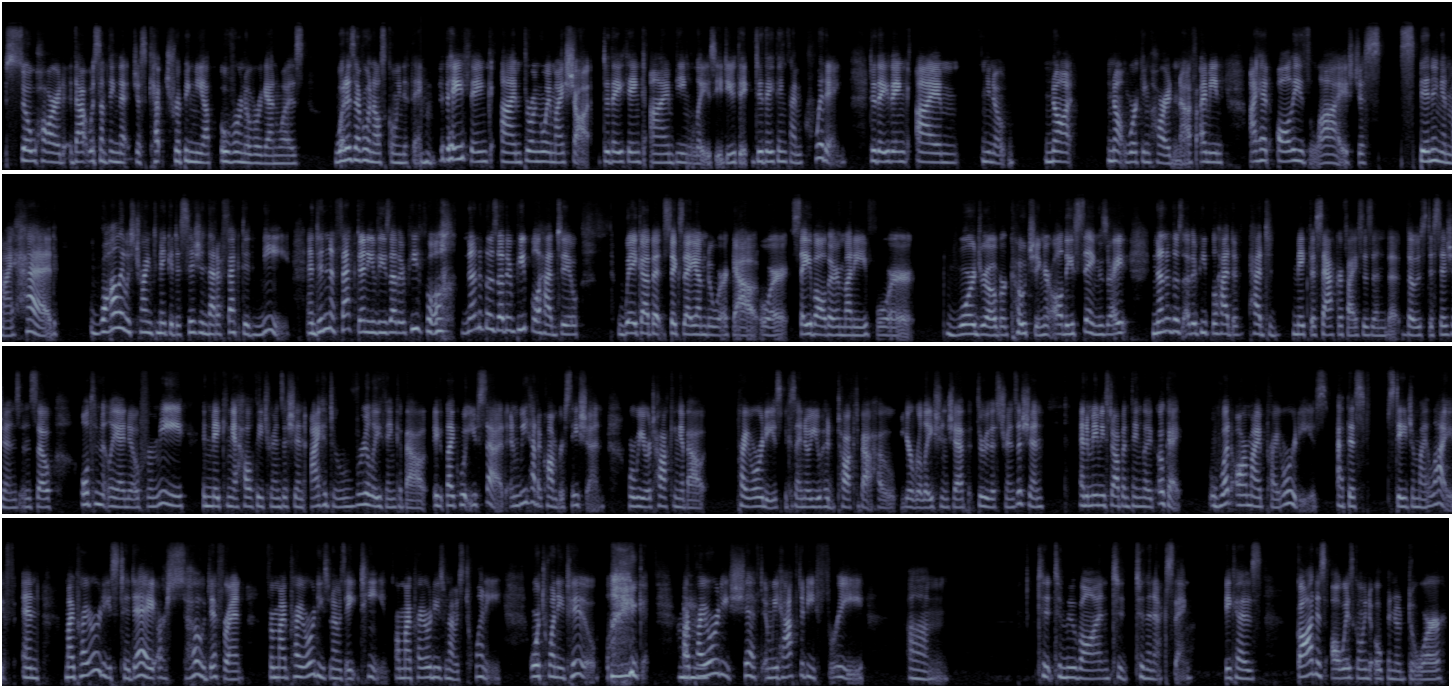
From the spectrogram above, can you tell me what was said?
so hard that was something that just kept tripping me up over and over again was what is everyone else going to think? Mm-hmm. Do they think I'm throwing away my shot? Do they think I'm being lazy? Do you think do they think I'm quitting? Do they think I'm, you know, not not working hard enough? I mean, I had all these lies just spinning in my head while I was trying to make a decision that affected me and didn't affect any of these other people. None of those other people had to wake up at 6 a.m. to work out or save all their money for wardrobe or coaching or all these things right? None of those other people had to had to make the sacrifices and the, those decisions. And so ultimately i know for me in making a healthy transition i had to really think about it, like what you said and we had a conversation where we were talking about priorities because i know you had talked about how your relationship through this transition and it made me stop and think like okay what are my priorities at this stage in my life? And my priorities today are so different from my priorities when I was 18 or my priorities when I was 20 or 22. Like mm-hmm. our priorities shift and we have to be free um to to move on to to the next thing because God is always going to open a door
